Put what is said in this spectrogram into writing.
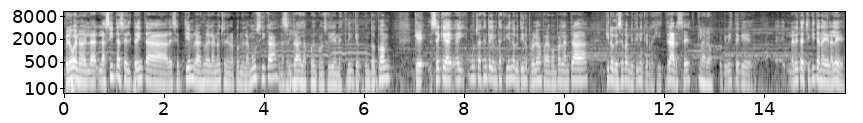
Pero bueno, la, la cita es el 30 de septiembre a las 9 de la noche en el Galpón de la Música. Las Sí. entradas las pueden conseguir en streamcake.com. Que sé que hay, hay mucha gente que me está escribiendo que tiene problemas para comprar la entrada. Quiero que sepan que tienen que registrarse. Claro, Porque viste que eh, la letra chiquita nadie la lee,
